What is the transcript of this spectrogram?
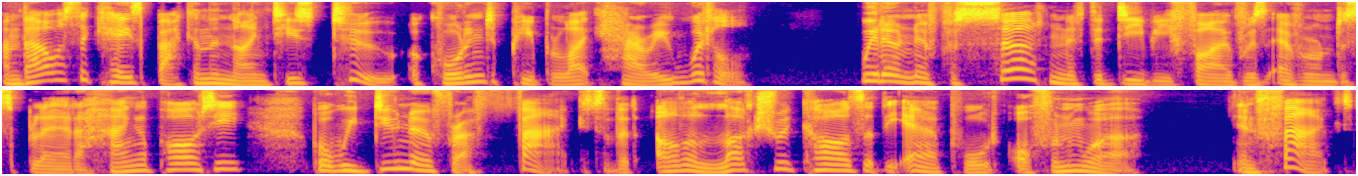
And that was the case back in the 90s too, according to people like Harry Whittle. We don't know for certain if the DB5 was ever on display at a hangar party, but we do know for a fact that other luxury cars at the airport often were. In fact,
